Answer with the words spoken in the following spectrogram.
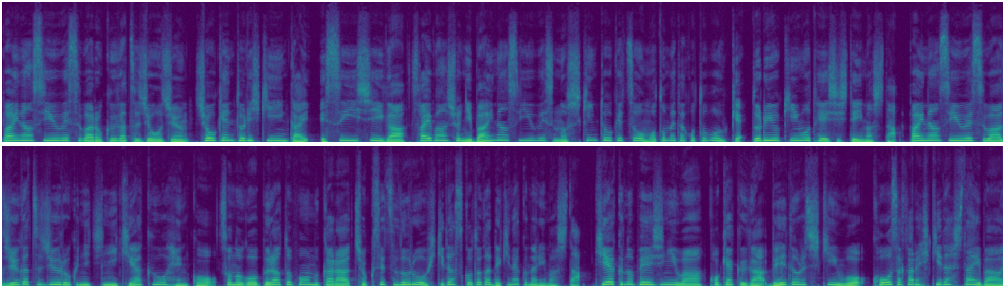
バイナンス US は6月上旬、証券取引委員会 SEC が裁判所にバイナンス US の資金凍結を求めたことを受け、ドル預金を停止していました。バイナンス US は10月16日に規約を変更。その後、プラットフォームから直接ドルを引き出すことができなくなりました。規約のページには、顧客が米ドル資金を口座から引き出したい場合、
